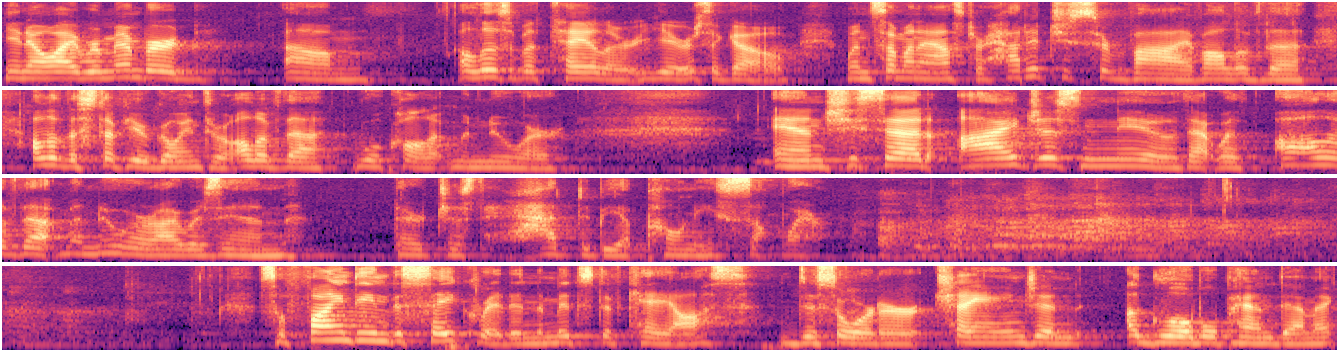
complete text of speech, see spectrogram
you know, I remembered. Um, Elizabeth Taylor years ago when someone asked her, How did you survive all of the, all of the stuff you were going through, all of the, we'll call it manure? And she said, I just knew that with all of that manure I was in, there just had to be a pony somewhere. So, finding the sacred in the midst of chaos, disorder, change, and a global pandemic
